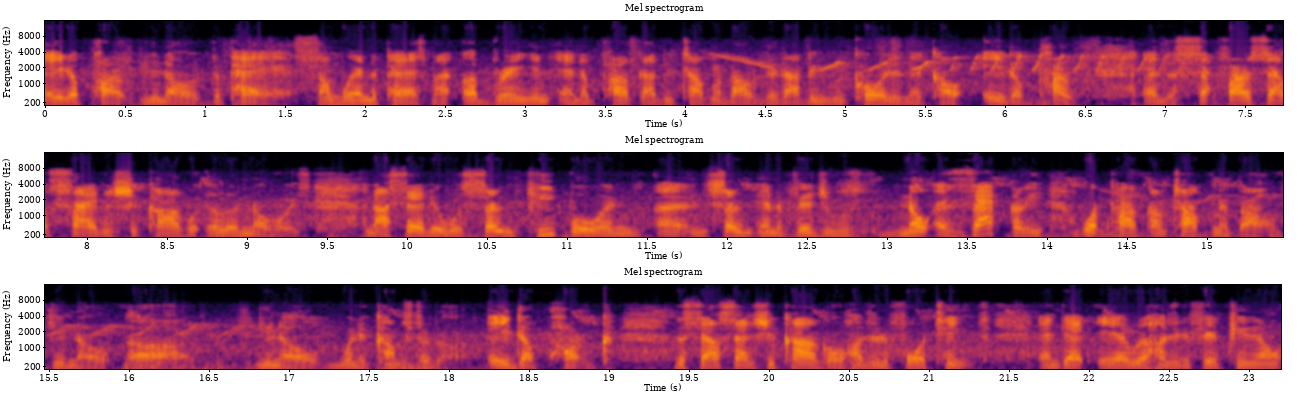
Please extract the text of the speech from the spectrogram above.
Ada Park, you know, the past. Somewhere in the past, my upbringing and the park I'll be talking about that I'll be recording, they call Ada Park and the far south side in Chicago, Illinois. And I said there was certain people and, uh, and certain individuals know exactly what park I'm talking about, you know, uh, you know, when it comes to the Ada Park, the south side of Chicago, 114th, and that area, 115 on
